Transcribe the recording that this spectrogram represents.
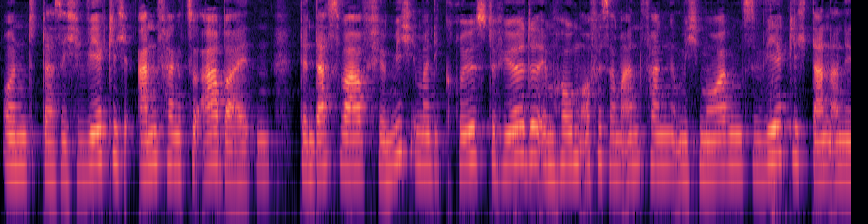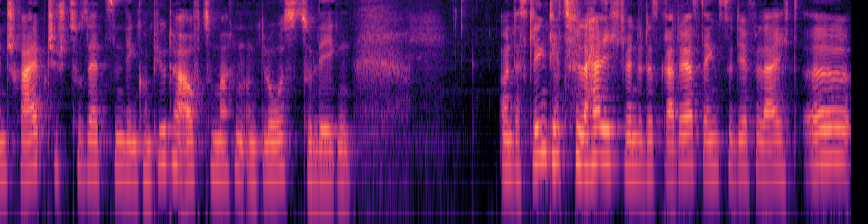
und dass ich wirklich anfange zu arbeiten. Denn das war für mich immer die größte Hürde im Homeoffice am Anfang, mich morgens wirklich dann an den Schreibtisch zu setzen, den Computer aufzumachen und loszulegen. Und das klingt jetzt vielleicht, wenn du das gerade hörst, denkst du dir vielleicht, äh,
